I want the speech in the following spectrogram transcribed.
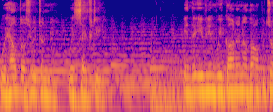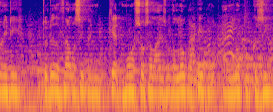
who helped us return with safety. In the evening, we got another opportunity to do the fellowship and get more socialized with the local people and local cuisine.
